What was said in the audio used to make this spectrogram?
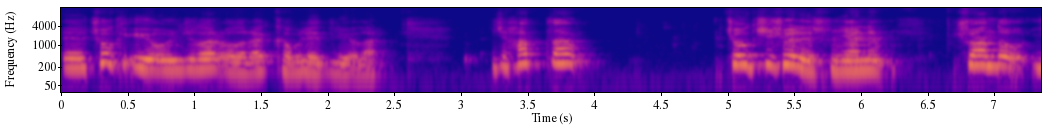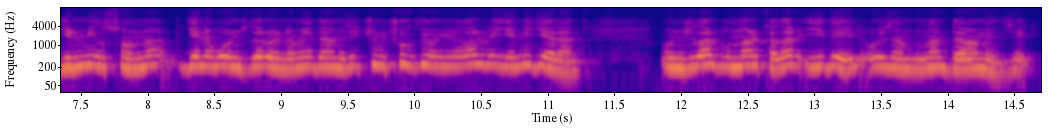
e, çok iyi oyuncular olarak kabul ediliyorlar. Hatta çoğu kişi şöyle düşünüyor yani şu anda 20 yıl sonra gene bu oyuncular oynamaya devam edecek. Çünkü çok iyi oynuyorlar ve yeni gelen oyuncular bunlar kadar iyi değil. O yüzden bunlar devam edecek.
